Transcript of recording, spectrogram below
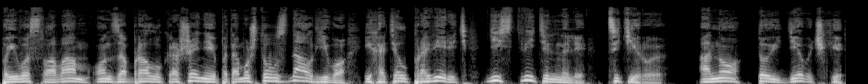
По его словам, он забрал украшение, потому что узнал его и хотел проверить, действительно ли, цитирую, оно той девочки,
